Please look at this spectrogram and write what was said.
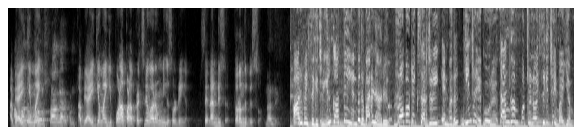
அப்படி ஐக்கியமாகி ஸ்ட்ராங்கா இருக்கும் அப்படி ஐக்கியமாகி போனா பல பிரச்சனை வரும்னு நீங்க சொல்றீங்க. சரி நன்றி சார். தொடர்ந்து பேசுவோம். நன்றி. அறுவை சிகிச்சையில் கத்தை என்பது வரலாறு. ரோபோட்டிக் சர்ஜரி என்பது இன்றைய கூறு. தங்கம் புற்றுநோய் சிகிச்சை மையம்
